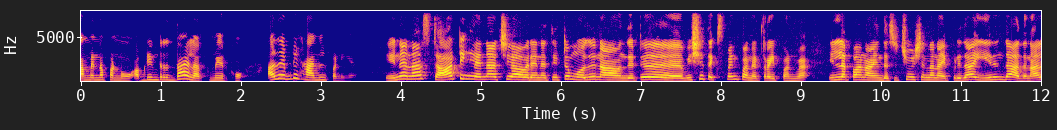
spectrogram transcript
நம்ம என்ன பண்ணுவோம்? அப்படின்றது தான் எல்லாருக்குமே இருக்கும். அதை எப்படி ஹேண்டில் பண்ணீங்க? என்னன்னா ஸ்டார்டிங்ல என்னாச்சு? அவர் என்னை திட்டும் போது நான் வந்துட்டு விஷயத்தை எக்ஸ்பிளைன் பண்ண ட்ரை பண்ணுவேன். இல்லப்பா நான் இந்த சுச்சுவேஷன்ல நான் இப்படிதான் இருந்தேன். அதனால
